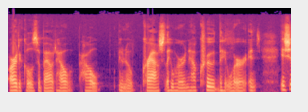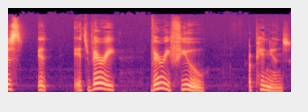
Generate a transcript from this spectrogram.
articles about how how you know crass they were and how crude they were, and it's just it it's very very few opinions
